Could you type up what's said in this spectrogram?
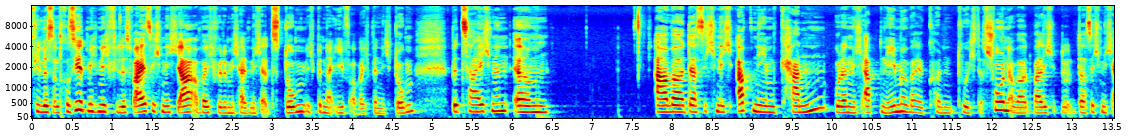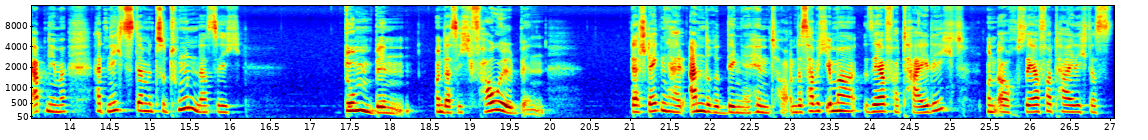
vieles interessiert mich nicht, vieles weiß ich nicht, ja, aber ich würde mich halt nicht als dumm, ich bin naiv, aber ich bin nicht dumm, bezeichnen. Ähm, aber dass ich nicht abnehmen kann oder nicht abnehme, weil können tue ich das schon, aber weil ich, dass ich nicht abnehme, hat nichts damit zu tun, dass ich dumm bin und dass ich faul bin. Da stecken halt andere Dinge hinter. Und das habe ich immer sehr verteidigt und auch sehr verteidigt, dass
